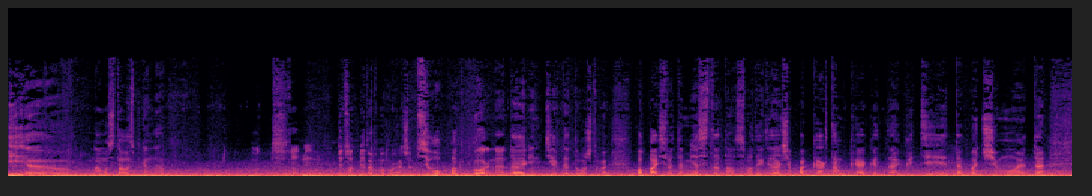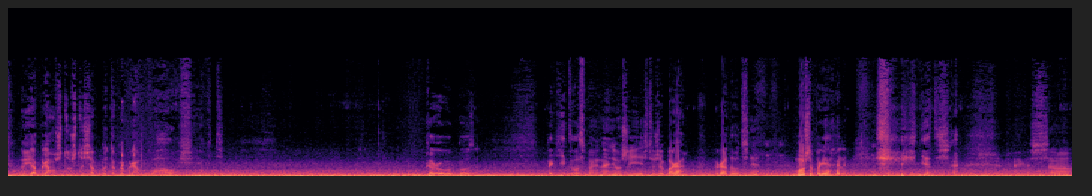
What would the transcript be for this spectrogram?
И э, нам осталось примерно Село Подгорное, да, ориентир для того, чтобы попасть в это место. Там смотрите дальше по картам, как это, где это, почему это. Ну, я прям жду, что сейчас будет такой прям вау-эффект. Корова, коза. Какие-то воспоминания уже есть. Уже пора радоваться, не? Мы уже приехали? Нет еще? Хорошо.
